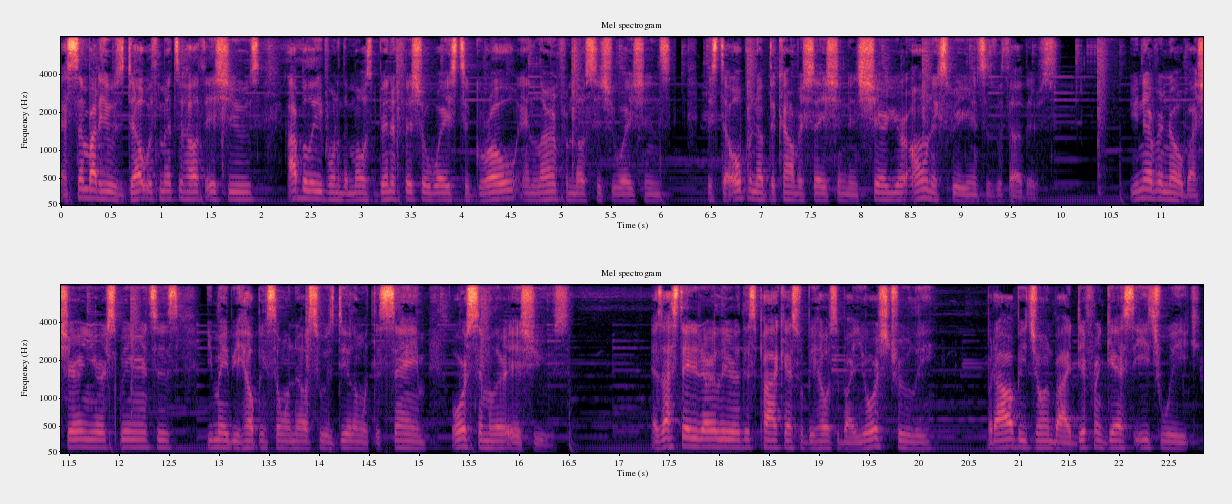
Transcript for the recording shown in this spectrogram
As somebody who has dealt with mental health issues, I believe one of the most beneficial ways to grow and learn from those situations is to open up the conversation and share your own experiences with others. You never know, by sharing your experiences, you may be helping someone else who is dealing with the same or similar issues. As I stated earlier, this podcast will be hosted by yours truly, but I'll be joined by different guests each week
